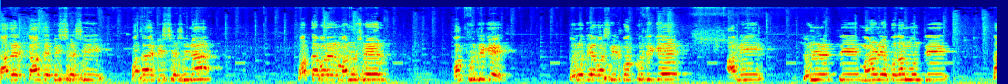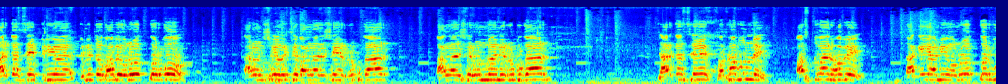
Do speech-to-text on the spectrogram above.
তাদের কাজে বিশ্বাসী, কথায় বিশ্বাসী না। পদ্মাপাড়ের মানুষের পক্ষ থেকে দলদিয়াবাসীর পক্ষ থেকে আমি জননেত্রী মাননীয় প্রধানমন্ত্রী তার কাছে বিনীতভাবে অনুরোধ করব। কারণ সে হচ্ছে বাংলাদেশের রূপকার, বাংলাদেশের উন্নয়নের রূপকার। যার কাছে কথা বললে বাস্তবায়ন হবে, তাকেই আমি অনুরোধ করব।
